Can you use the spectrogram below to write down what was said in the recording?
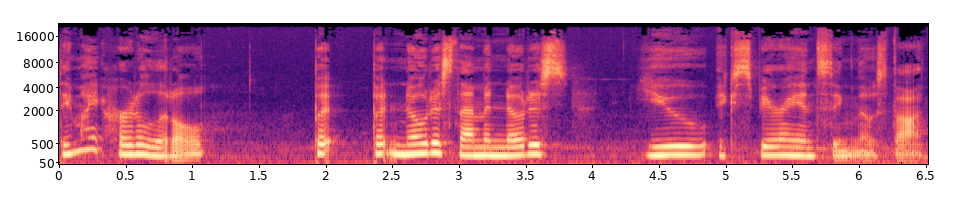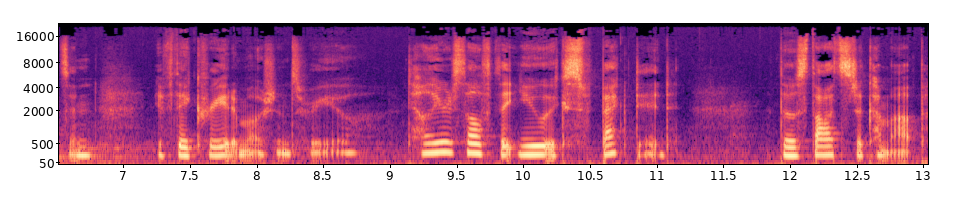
They might hurt a little, but but notice them and notice you experiencing those thoughts and if they create emotions for you. Tell yourself that you expected those thoughts to come up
